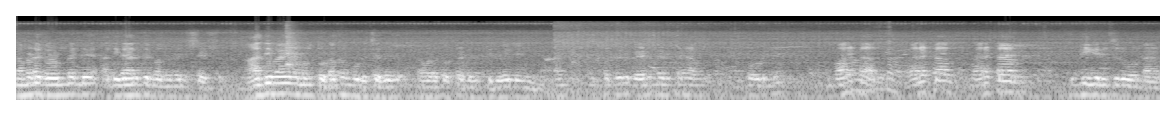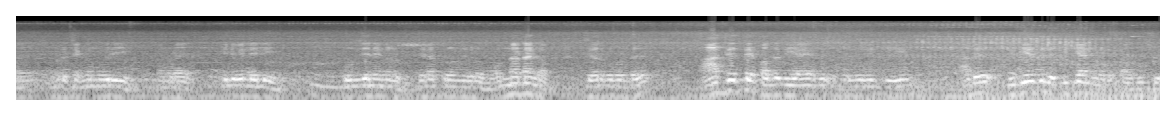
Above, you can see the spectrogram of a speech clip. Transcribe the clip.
നമ്മുടെ ഗവൺമെന്റ് അധികാരത്തിൽ വന്നതിന് ശേഷം ആദ്യമായി നമ്മൾ തുടക്കം കുറിച്ചത് നമ്മുടെ തൊട്ടടുത്ത് തിരുവല്ലയിൽ നിന്നാണ്. മറ്റൊരു പേരിനടുത്താണ് തോടിന് വരട്ടാർ വരട്ടാർ വരട്ടാർ ശുദ്ധീകരിച്ചതുകൊണ്ടാണ് നമ്മുടെ ചെങ്ങന്നൂരെയും നമ്മുടെ തിരുവല്ലയിലെയും പൊതുജനങ്ങളും ജനപ്രതിനിധികളും ഒന്നടങ്കം ചേർന്നുകൊണ്ട് ആദ്യത്തെ പദ്ധതിയായി അത് നിർവഹിക്കുകയും അത് വിജയത്തിലെത്തിക്കാൻ നമുക്ക് സാധിച്ചു.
